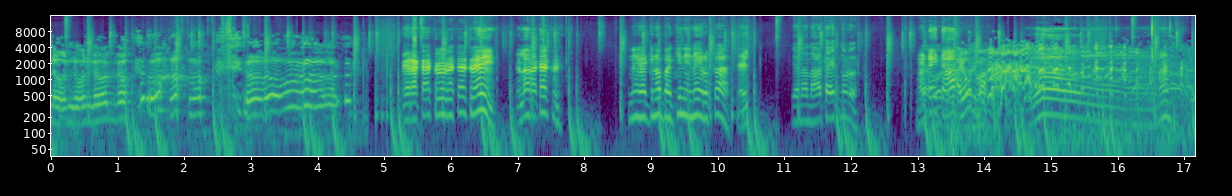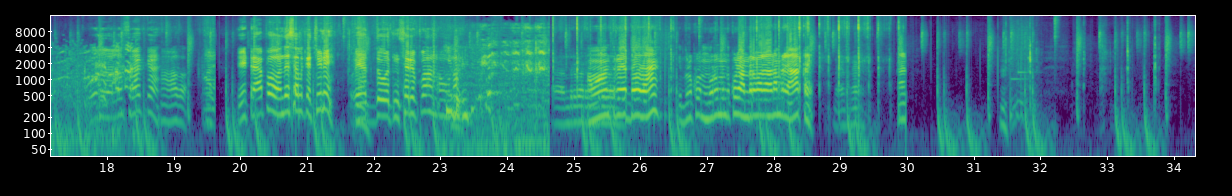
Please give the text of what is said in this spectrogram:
ಏ no, ಯಾರನ್ನ ಮೇಯ್ಸ್ ಬಿಡ್ರಿ ಏ ರೊಕ್ಕ ಹಾಕ್ರಿ ರೊಕ್ಕ ಹಾಕ್ರಿ. ಎಲ್ಲ ರೊಕ್ಕ ಹಾಕ್ರಿ. ನೀ ಹಾಕಿನಪ್ಪ ಹಾಕಿನಿ ಇನ್ನೇ ರೊಕ್ಕ. ಏನ ಆಟ ಆಯ್ತು ನೋಡು. ಆಟ ಆಯ್ತಾ? ಓ ಹಾ. ಎಲ್ಲ ಈ ಟ್ರ್ಯಾಪ್ ಒಂದೇ ಸಲ ಕಚ್ಚಿಣಿ ಎದ್ದು ಹೋಗ್ತೀನಿ ಸರಿಪ್ಪ ನಾವು ಅವ ಅಂತ ಎದ್ದೋದ. ಇಬ್ರು ಕೂಡ ಮೂರು ಮಂದಿ ಕೂಡ ಅಂದ್ರ ಆಡಮ್ರಿ ಹಾಕ್ರಿ.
